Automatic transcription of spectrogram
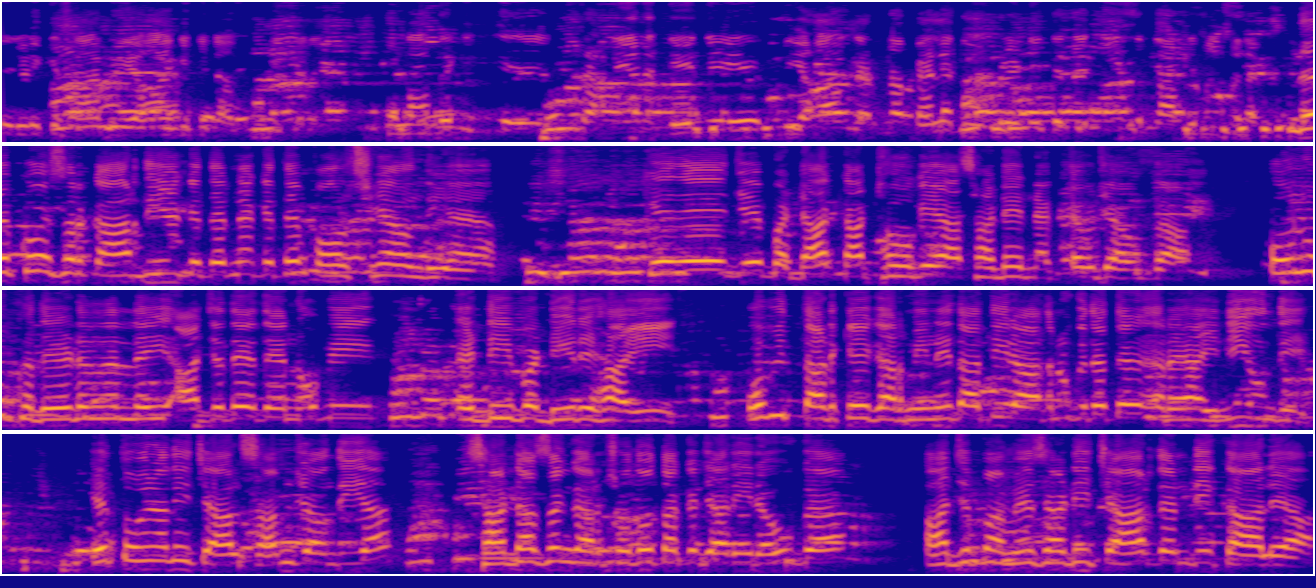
ਜਿਹੜੇ ਕਿਸਾਨ ਰਿਹਾ ਕੀਤੇ ਨਾ ਤਾਂ ਲੱਗਦਾ ਕਿ ਧਰਨੇ ਵਾਲੇ ਦਿਨ ਇਹ ਕਰਨਾ ਪਹਿਲਾਂ ਕੋਆਪਰੇਟਿਵ ਤੇ ਕੀ ਸਰਕਾਰ ਦੀ ਸੋਚ ਲੱਗਦੀ ਦੇਖੋ ਸਰਕਾਰ ਦੀਆਂ ਕਿਤੇ ਨਾ ਕਿਤੇ ਪਾਲਿਸੀਆਂ ਹੁੰਦੀਆਂ ਆ ਕਿ ਜੇ ਵੱਡਾ ਇਕੱਠ ਹੋ ਗਿਆ, ਸਾਡੇ ਨੈਗੇਟਿਵ ਜਾਊਗਾ। ਉਹਨੂੰ ਖਦੇੜਨ ਲਈ ਅੱਜ ਦੇ ਦਿਨ ਉਹ ਵੀ ਐਡੀ ਵੱਡੀ ਰਿਹਾਈ ਉਹ ਵੀ ਤੜਕੇ ਕਰਨੀ, ਨਹੀਂ ਤਾਂ ਅੱਧੀ ਰਾਤ ਨੂੰ ਕਿਤੇ ਤੇ ਰਿਹਾਈ ਨਹੀਂ ਹੁੰਦੀ। ਇਹ ਤੋਂ ਇਹਨਾਂ ਦੀ ਚਾਲ ਸਮਝ ਆਉਂਦੀ ਆ। ਸਾਡਾ ਸੰਘਰਸ਼ ਉਦੋਂ ਤੱਕ ਜਾਰੀ ਰਹੂਗਾ। ਅੱਜ ਭਾਵੇਂ ਸਾਡੀ 4 ਦਿਨ ਦੀ ਕਾਲ ਆ,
